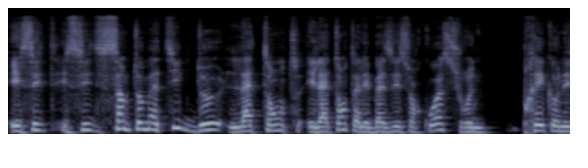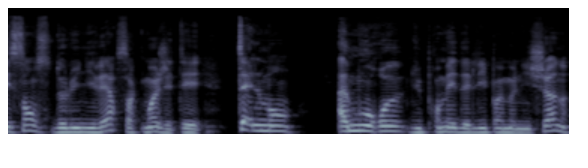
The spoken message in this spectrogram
Et c'est et c'est symptomatique de l'attente. Et l'attente, elle est basée sur quoi? Sur une préconnaissance de l'univers. C'est-à-dire que moi, j'étais tellement amoureux du premier Deadly Premonition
